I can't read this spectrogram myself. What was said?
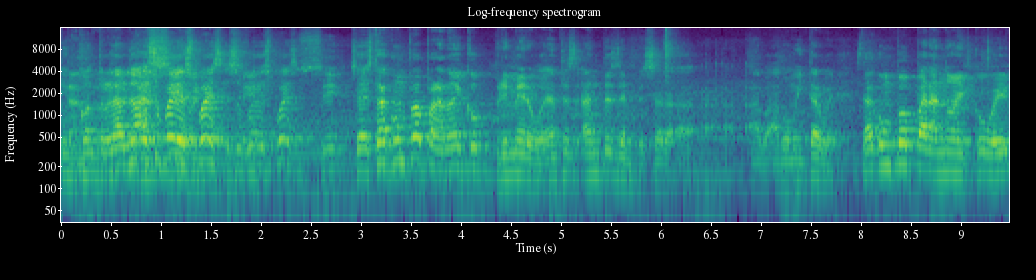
Incontrolable. No, Ah, eso fue sí, después, eso Sí. fue después. Sí. O sea, estaba con un pedo paranoico primero, güey, antes, antes de empezar a, a- a vomitar, güey. Estaba con un pedo paranoico, güey.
